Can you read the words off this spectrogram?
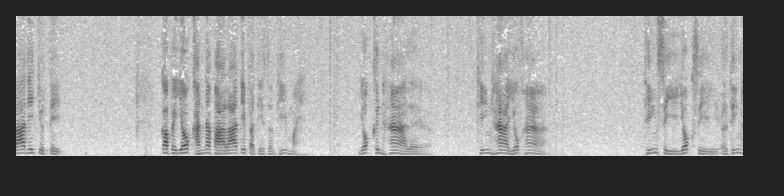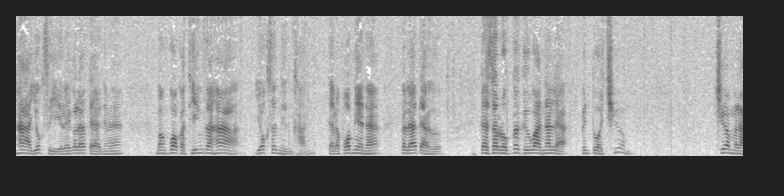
ระที่จุติ ก็ไปยกขันธภาระที่ปฏิสนธิใหม่ ยกขึ้นห้าเลย ทิ้งห้ายกห้า ทิ้งสี่ยกสี่เออทิ้งห้ายกสี่อะไรก็แล้วแต่ใช่ไหมบางพวกก็ทิ้งซะห้ายกซะหนึ่งขัน แต่ละภพเนี่ยนะก็แล้วแต่เหอะแต่สรุปก็คือว่านั่นแหละ เป็นตัวเชื่อม เชื่อมอะไร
